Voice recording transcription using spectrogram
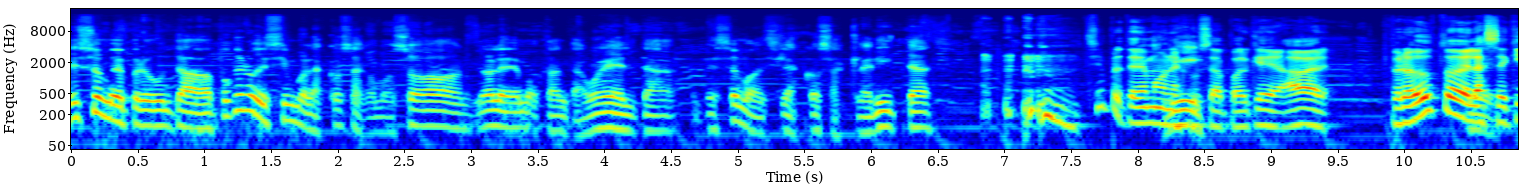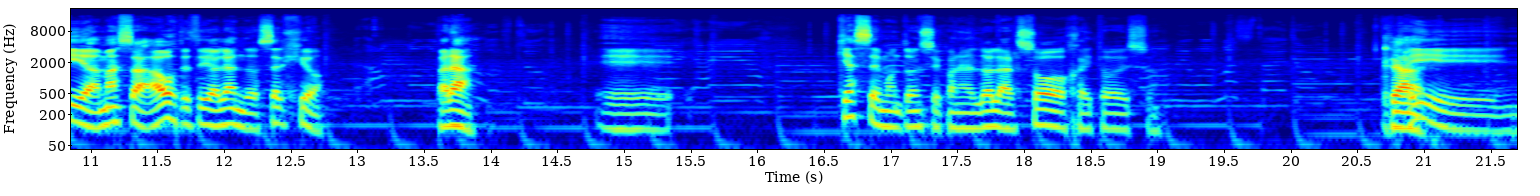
eso me preguntaba. ¿Por qué no decimos las cosas como son? No le demos tanta vuelta. Empecemos a decir las cosas claritas. Siempre tenemos una excusa, porque, a ver, producto de la sequía, masa, a vos te estoy hablando, Sergio. Pará. Eh, ¿Qué hacemos entonces con el dólar soja y todo eso? Claro. Ahí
